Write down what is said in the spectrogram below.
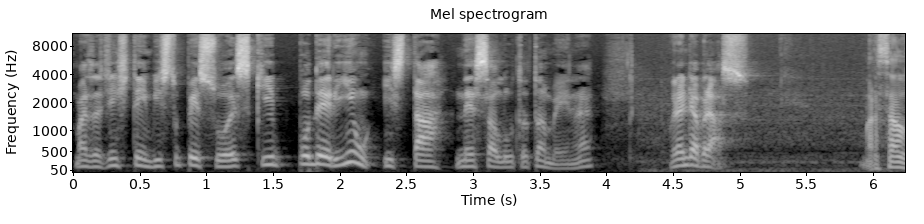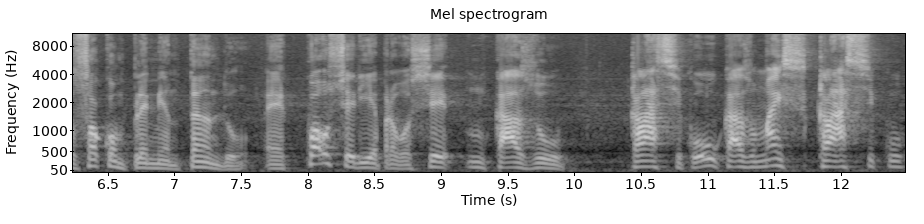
mas a gente tem visto pessoas que poderiam estar nessa luta também, né? grande abraço. Marcelo, só complementando, é, qual seria para você um caso clássico ou o caso mais clássico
